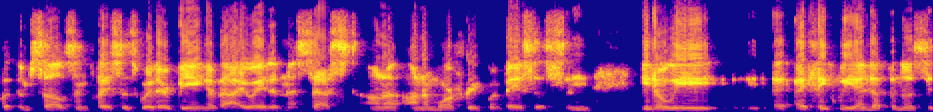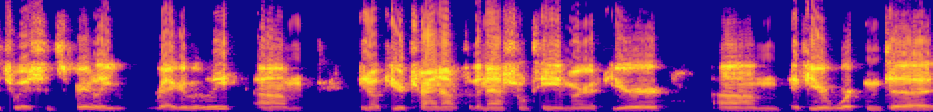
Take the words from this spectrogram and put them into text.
put themselves in places where they're being evaluated and assessed on a on a more frequent basis. And you know, we I think we end up in those situations fairly regularly. Um, you know, if you're trying out for the national team, or if you're um, if you're working to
